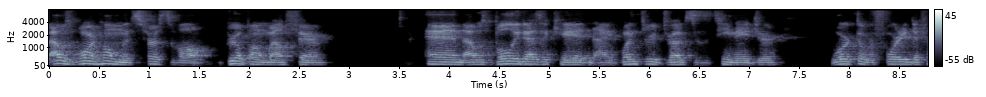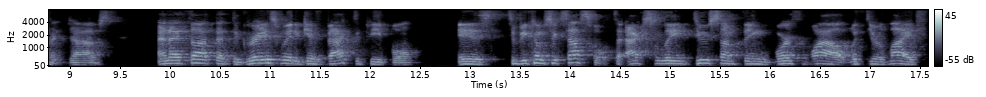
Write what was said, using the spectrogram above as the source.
I was born homeless, first of all, grew up on welfare, and I was bullied as a kid. And I went through drugs as a teenager, worked over 40 different jobs. And I thought that the greatest way to give back to people is to become successful, to actually do something worthwhile with your life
